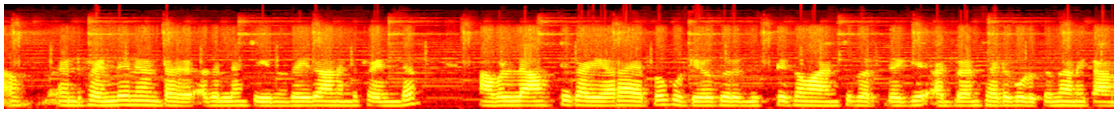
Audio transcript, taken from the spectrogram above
ആ, എന്റെ ഫ്രണ്ട് തന്നെയാണ് അതെല്ലാം ചെയ്യുന്നത്. ഇതാണ് എന്റെ ഫ്രണ്ട് അവൾ ലാസ്റ്റ് കഴിയാറായപ്പോൾ കുട്ടികൾക്ക് ഒരു ഗിഫ്റ്റ് ഒക്കെ വാങ്ങിച്ച് ബർത്ത്ഡേക്ക് അഡ്വാൻസ് ആയിട്ട് കൊടുക്കുന്നതാണ് കാണുന്നത്.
